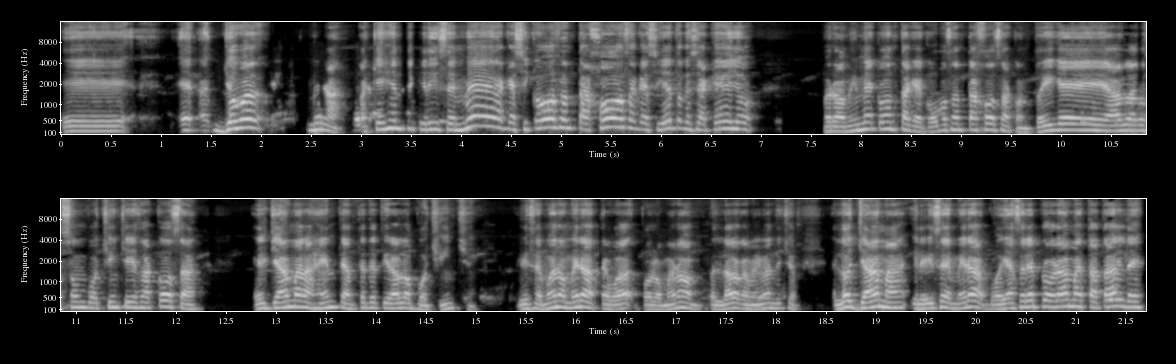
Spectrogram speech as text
eh, eh, yo, mira, aquí hay gente que dice, mira, que si Cobo Santajosa, que si esto, que si aquello, pero a mí me consta que Cobo Santajosa, todo y que habla de son bochinches y esas cosas, él llama a la gente antes de tirar los bochinches. Y dice, bueno, mira, te voy a, por lo menos, ¿verdad? Lo que a mí me han dicho. Él los llama y le dice, mira, voy a hacer el programa esta tarde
